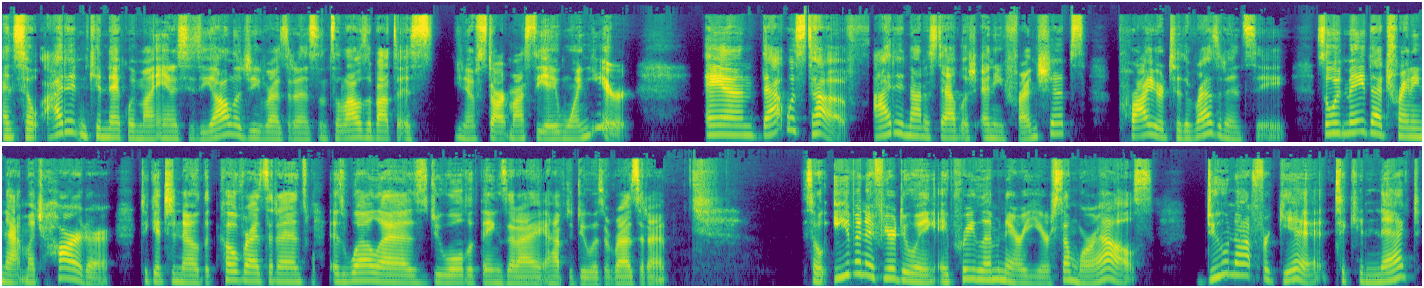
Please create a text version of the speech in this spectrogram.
And so I didn't connect with my anesthesiology residents until I was about to, you know, start my CA one year. And that was tough. I did not establish any friendships prior to the residency. So it made that training that much harder to get to know the co residents as well as do all the things that I have to do as a resident. So even if you're doing a preliminary year somewhere else, do not forget to connect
